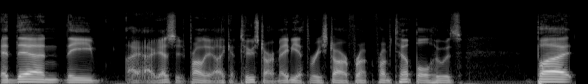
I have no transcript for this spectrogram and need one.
and then the I, I guess it's probably like a two star, maybe a three star from from Temple who is, but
